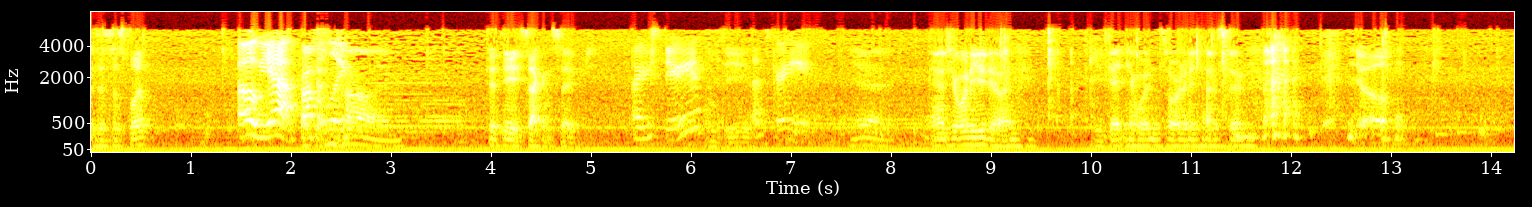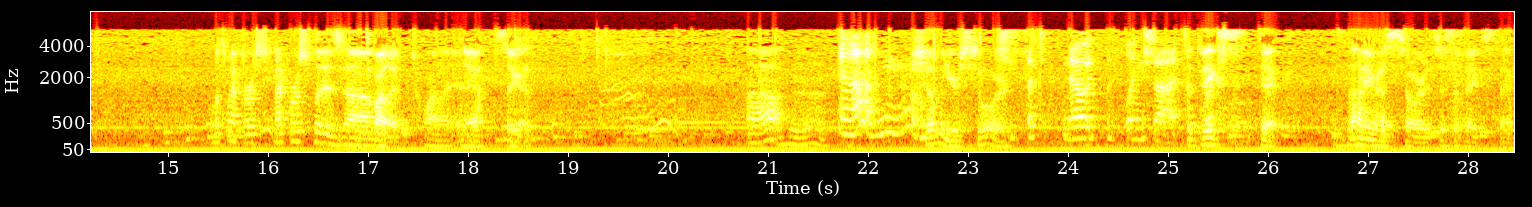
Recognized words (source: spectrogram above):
Is this a split? Oh yeah, probably. Time. 58 seconds saved. Are you serious? Indeed. That's great. Yeah. Andrew, what are you doing? You getting your wooden sword anytime soon? no. What's my first? My first split is um, Twilight. Twilight. Yeah, so you got. Ah, Ah, show me your sword. She's such. No, it's the slingshot. It's a big stick. It's not even a sword, it's just a big stick.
